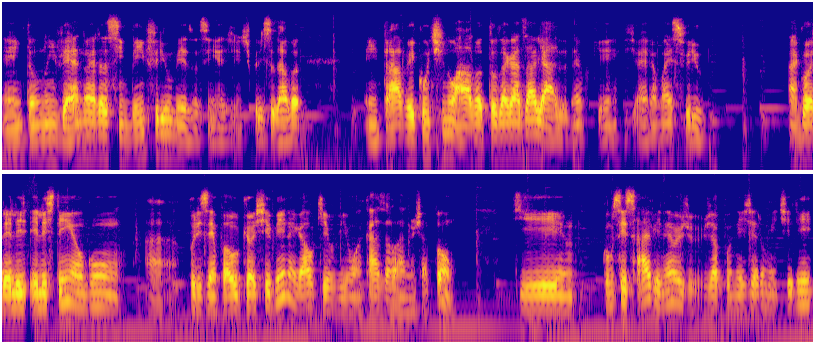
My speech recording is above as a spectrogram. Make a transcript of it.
Né? Então no inverno era assim bem frio mesmo, assim a gente precisava entrava e continuava todo agasalhado, né? Porque já era mais frio. Agora ele, eles têm algum, ah, por exemplo, algo que eu achei bem legal que eu vi uma casa lá no Japão, que como vocês sabem, né, o japonês geralmente ele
